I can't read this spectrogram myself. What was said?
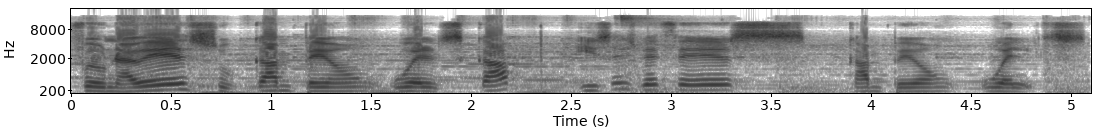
Fue una vez subcampeón Wells Cup y seis veces campeón Wells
